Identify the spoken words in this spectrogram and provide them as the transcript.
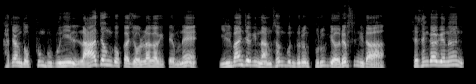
가장 높은 부분이 라 정도까지 올라가기 때문에 일반적인 남성분들은 부르기 어렵습니다. 제 생각에는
